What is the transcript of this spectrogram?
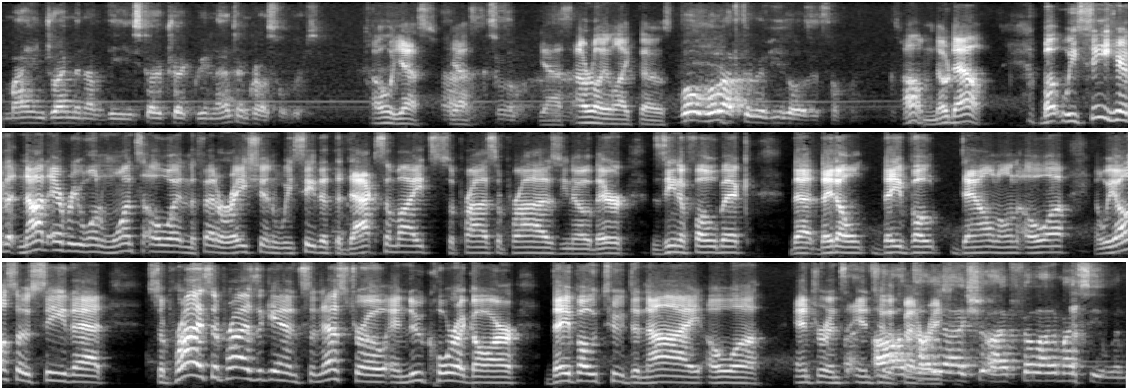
my enjoyment of the Star Trek Green Lantern crossovers. Oh yes, Uh, yes, so yes. uh, I really like those. we'll we'll have to review those at some point. well. Oh, no doubt. But we see here that not everyone wants Oa in the Federation. We see that the Daxamites, surprise, surprise, you know, they're xenophobic, that they don't, they vote down on Oa. And we also see that, surprise, surprise again, Sinestro and New Korugar, they vote to deny Oa entrance into I'll the tell you, Federation. I, sh- I fell out of my seat when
